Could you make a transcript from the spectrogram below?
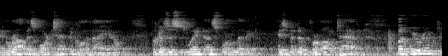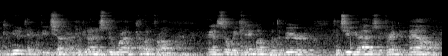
and Rob is more technical than I am because this is what he does for a living. He's been done for a long time. But we were able to communicate with each other and he could understand where I'm coming from. And so we came up with the beer that you guys are drinking now.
